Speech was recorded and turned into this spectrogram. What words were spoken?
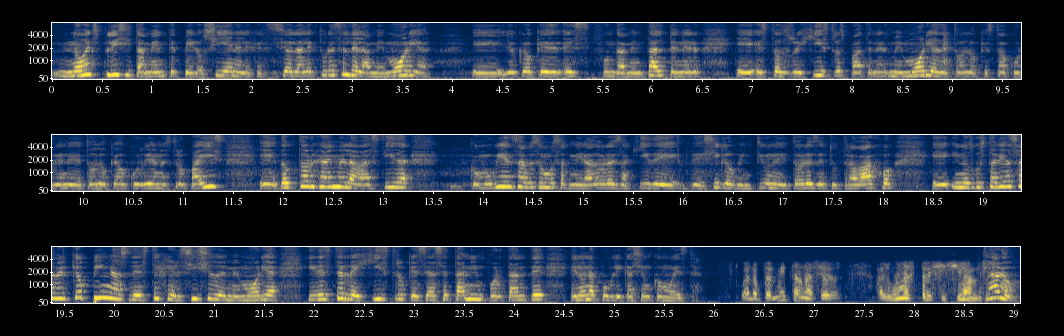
no explícitamente, pero sí en el ejercicio de la lectura, es el de la memoria. Eh, yo creo que es fundamental tener eh, estos registros para tener memoria de todo lo que está ocurriendo y de todo lo que ha ocurrido en nuestro país. Eh, doctor Jaime Labastida, como bien sabes, somos admiradores aquí de, de Siglo XXI, editores de tu trabajo, eh, y nos gustaría saber qué opinas de este ejercicio de memoria y de este registro que se hace tan importante en una publicación como esta. Bueno, permítanme hacer algunas precisiones. Claro.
